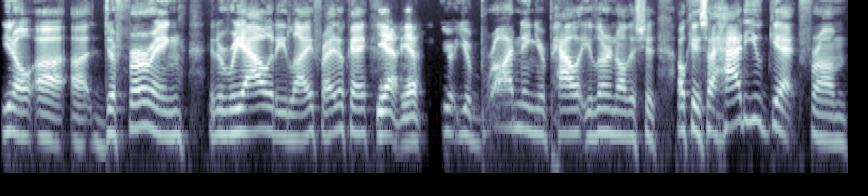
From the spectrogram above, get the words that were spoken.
you know, uh, uh, deferring the reality life, right? Okay. Yeah. Yeah. You're, you're broadening your palette. You're learning all this shit. Okay. So, how do you get from,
